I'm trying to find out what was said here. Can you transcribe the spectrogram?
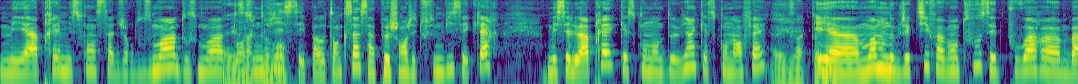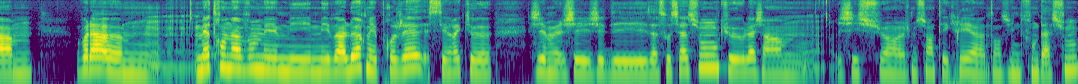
mais après Miss France ça dure 12 mois. 12 mois dans une vie c'est pas autant que ça. Ça peut changer toute une vie c'est clair. Mais c'est le après. Qu'est-ce qu'on en devient? Qu'est-ce qu'on en fait? Exactement. et euh, moi, mon objectif avant tout, c'est de pouvoir euh, bah, voilà, euh, mettre en avant mes, mes, mes valeurs, mes projets. C'est vrai que j'ai- des associations, que là, un- je me suis intégrée dans une fondation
